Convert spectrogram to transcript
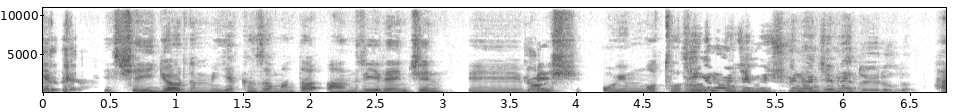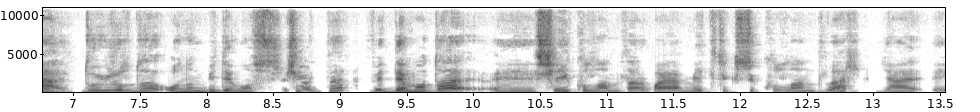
ya- şeyi gördüm mü yakın zamanda Unreal Engine e, 5 oyun motoru İki gün önce mi, üç gün önce mi ne duyuruldu? Ha duyuruldu. Onun bir demosu çıktı ve demoda e, şeyi kullandılar. Bayağı Matrix'i kullandılar. Yani e,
